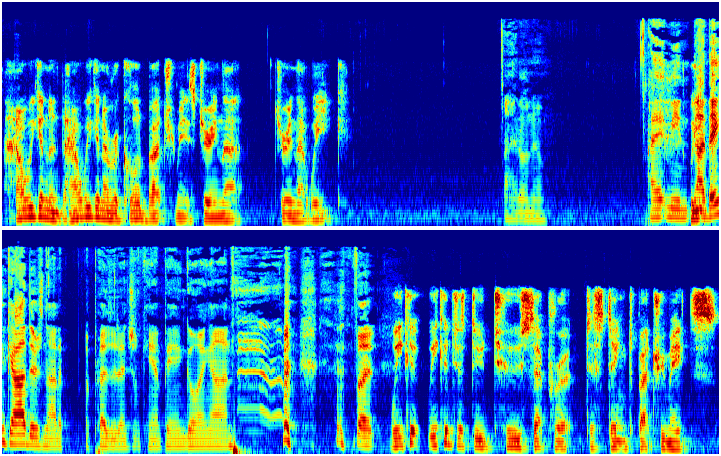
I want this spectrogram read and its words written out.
How are we going to how are we going to record battery mates during that during that week? I don't know. I mean, We- thank God there's not a, a presidential campaign going on. but We could we could just do two separate, distinct battery mates.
